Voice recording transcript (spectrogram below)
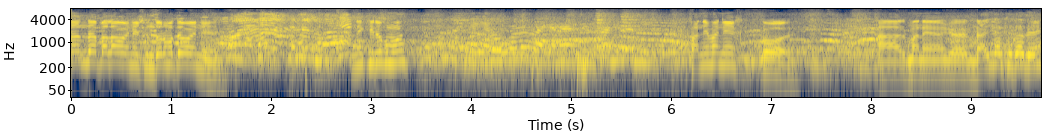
রান্ধা বেলা হয়নি সুন্দর মতো হয়নি। মানে কীরকম হয়? পানি পানি হয়। আর মানে ডাইল আর কিতা দেয়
